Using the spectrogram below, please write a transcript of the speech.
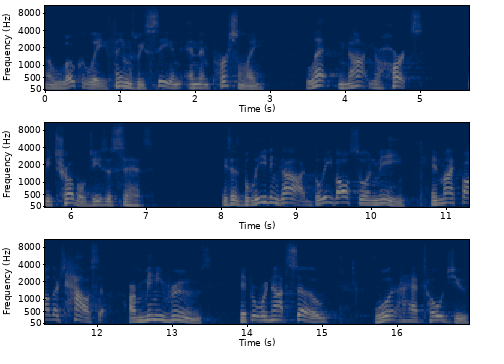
and locally, things we see, and, and then personally. Let not your hearts be troubled, Jesus says. He says, Believe in God, believe also in me. In my Father's house are many rooms. If it were not so, would I have told you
